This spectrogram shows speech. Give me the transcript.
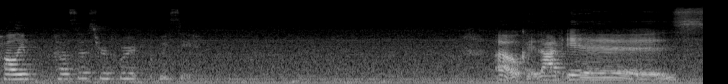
Polyposis Report? Let me see. Oh, okay, that is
